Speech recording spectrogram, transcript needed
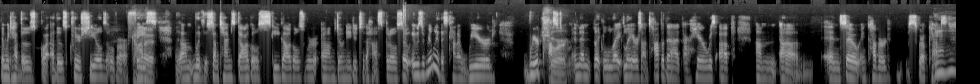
Then we'd have those, uh, those clear shields over our Got face um, with sometimes goggles, ski goggles were um, donated to the hospital. So it was really this kind of weird, weird costume sure. and then like light layers on top of that our hair was up um, um, and so and covered scrub caps. Mm-hmm.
